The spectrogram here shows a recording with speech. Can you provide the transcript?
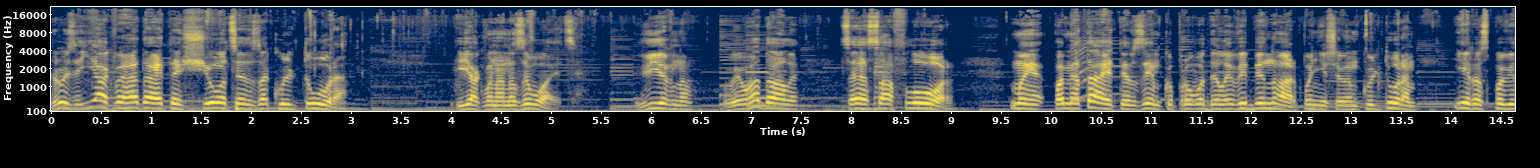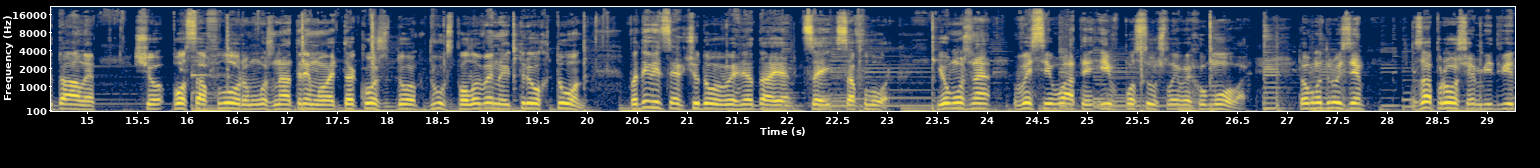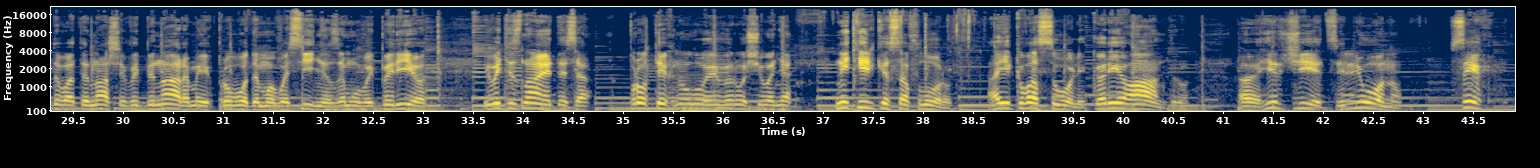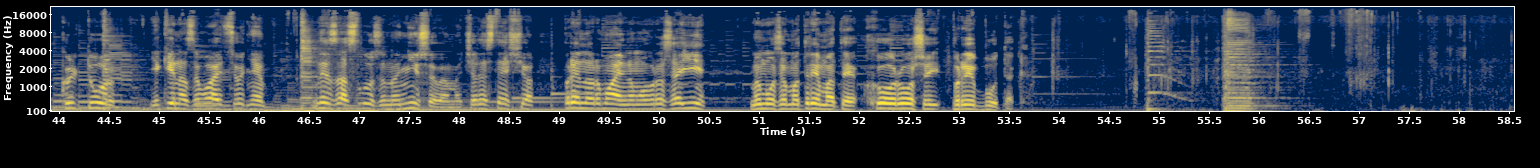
Друзі, як ви гадаєте, що це за культура? І як вона називається? Вірно, ви вгадали, це сафлор. Ми, пам'ятаєте, взимку проводили вебінар по нішевим культурам і розповідали, що по сафлору можна отримувати також до 2,5-3 тонн. Подивіться, як чудово виглядає цей сафлор. Його можна висівати і в посушливих умовах. Тому, друзі, запрошуємо відвідувати наші вебінари. Ми їх проводимо в осінньо-зимовий період. І ви дізнаєтеся про технологію вирощування не тільки сафлору, а й квасолі, коріандру, е, гірчиці, льону, всіх культур, які називають сьогодні незаслужено нішевими, через те, що при нормальному врожаї ми можемо отримати хороший прибуток.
